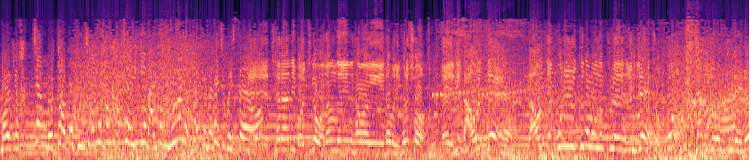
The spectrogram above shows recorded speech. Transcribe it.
멀게 확장 못하고 본진에 콕 갇혀있게 만드는 이런 역할들만 해주고 있어요. 예, 테란이 멀티가 워낙 느린 상황이다 보니 그렇죠. 예, 이렇게 나올 때 나올 때 꼬리를 끊어먹는 플레이를 해주는 네. 근데 건 좋고. 가장 좋은 플레이는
